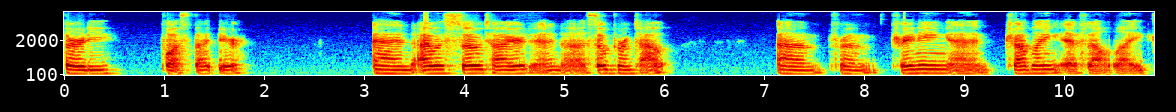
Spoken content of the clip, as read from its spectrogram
30 plus that year. And I was so tired and uh, so burnt out um, from training and traveling. It felt like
